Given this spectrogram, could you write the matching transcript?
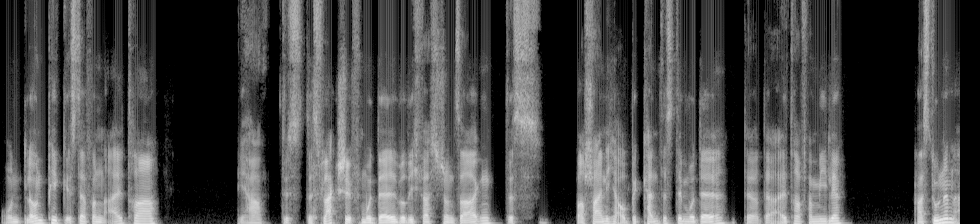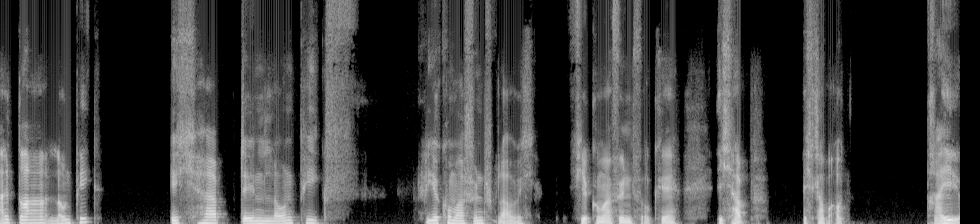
Und Lone Peak ist ja von Altra, ja, das, das Flaggschiff-Modell, würde ich fast schon sagen. Das wahrscheinlich auch bekannteste Modell der, der Altra-Familie. Hast du einen Altra Lone Peak? Ich habe den Lone Peak 4,5, glaube ich. 4,5, okay. Ich habe, ich glaube auch drei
